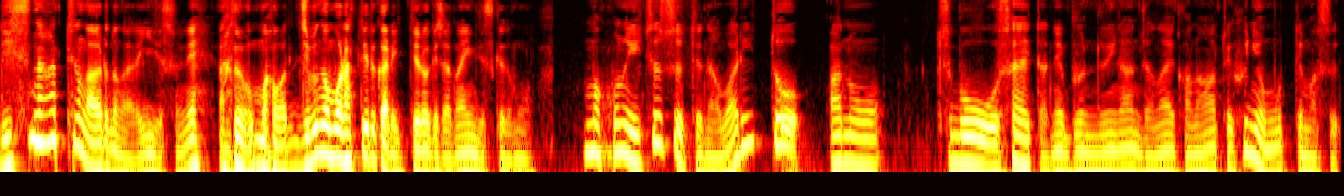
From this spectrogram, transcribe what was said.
リスナーっていうのがあるのがいいですよね。あの、まあ、自分がもらってるから言ってるわけじゃないんですけども。まあ、この5つっていうのは割と、あの、ツボを抑えたね、分類なんじゃないかなというふうに思ってます。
